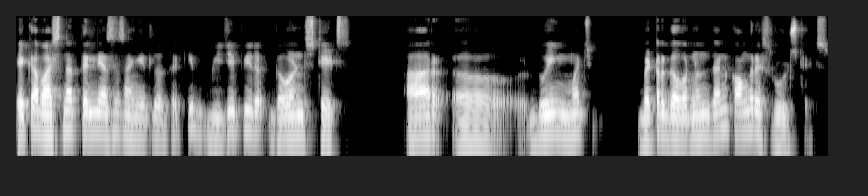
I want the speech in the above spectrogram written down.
एका भाषणात त्यांनी असं सांगितलं होतं की BJP govern states are doing much better governance than Congress rule states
